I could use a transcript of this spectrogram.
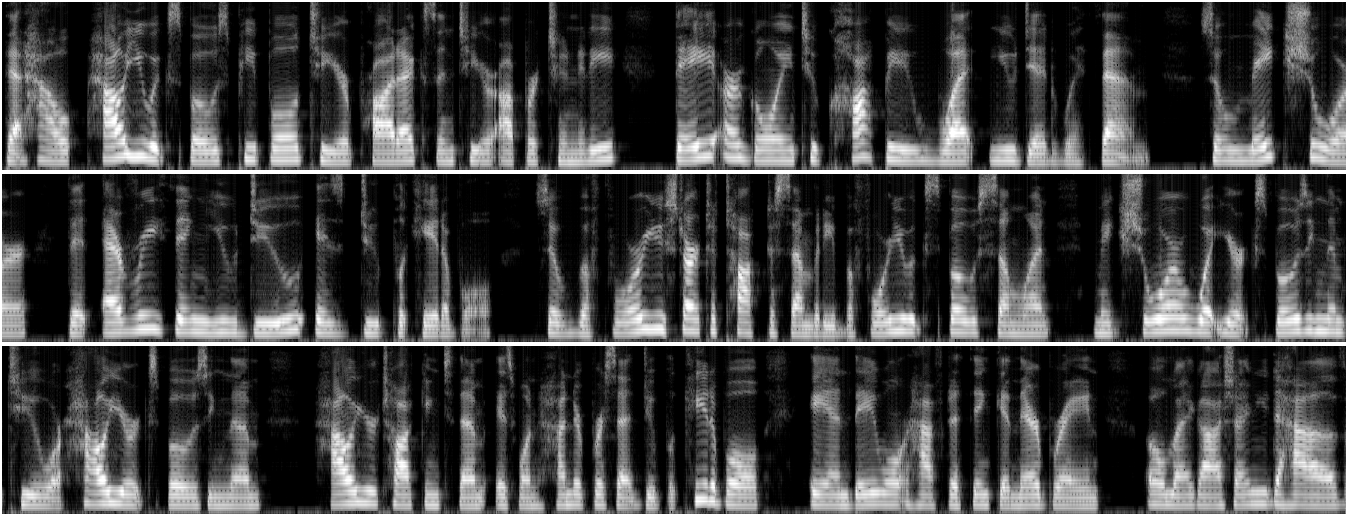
that how how you expose people to your products and to your opportunity, they are going to copy what you did with them. So make sure that everything you do is duplicatable. So before you start to talk to somebody, before you expose someone, make sure what you're exposing them to or how you're exposing them, how you're talking to them is 100% duplicatable. And they won't have to think in their brain, oh my gosh, I need to have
